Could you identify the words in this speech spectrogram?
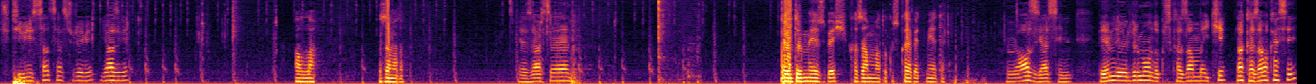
Şu TV stats yaz şuraya bir yaz bir. Allah. Yazamadım. Yazarsın. Öldürme 105, kazanma 9, kaybetme 7. Hı, az ya senin. Benim de öldürme 19, kazanma 2. Lan kazanma kaç senin?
